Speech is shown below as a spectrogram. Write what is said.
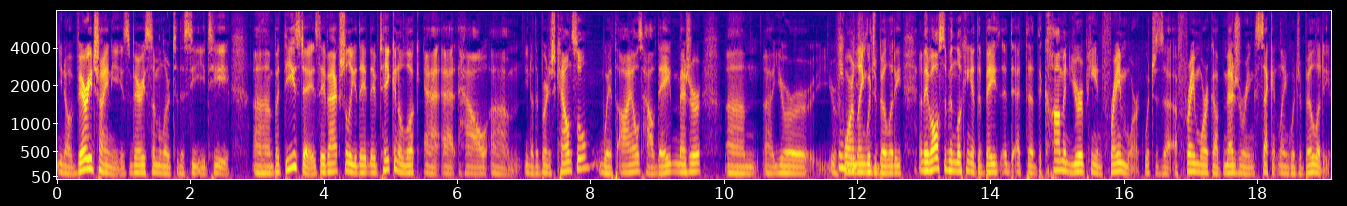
you know very Chinese, very similar to the CET. Um, but these days they've actually they, they've taken a look at, at how um, you know the British Council with IELTS how they measure um, uh, your your foreign language ability, and they've also been looking at the base at the, the Common European Framework, which is a, a framework of measuring second language ability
